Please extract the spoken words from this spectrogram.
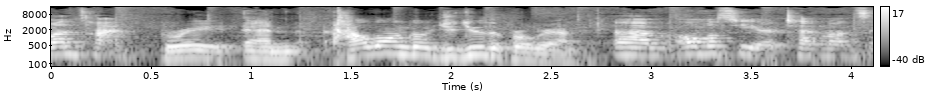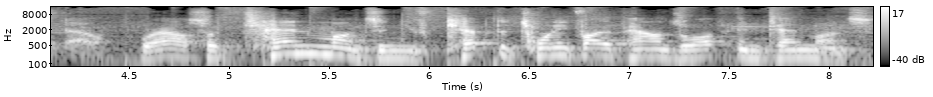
One time, Great. And how long ago did you do the program? um, almost a year, 10 months ago. Wow, so 10 months and you've kept the 25 pounds off in 10 months.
